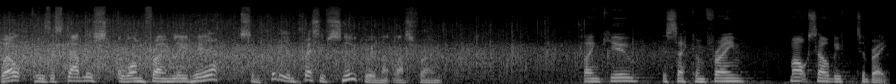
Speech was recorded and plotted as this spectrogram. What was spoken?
Well, he's established a one frame lead here. Some pretty impressive snooker in that last frame. Thank you. The second frame, Mark Selby to break.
